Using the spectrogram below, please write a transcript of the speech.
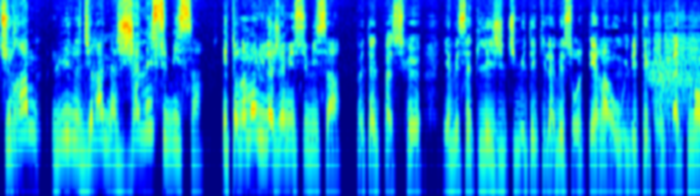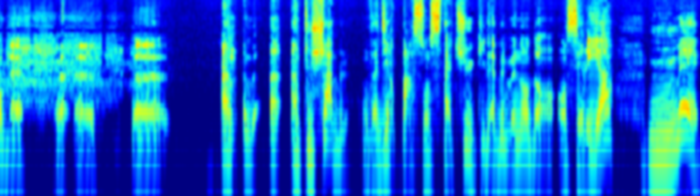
Thuram, lui, le dira, n'a jamais subi ça. Étonnamment, lui, il n'a jamais subi ça. Peut-être parce qu'il y avait cette légitimité qu'il avait sur le terrain où il était concrètement ben, euh, euh, euh, intouchable, on va dire, par son statut qu'il avait maintenant en Serie A. Mais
